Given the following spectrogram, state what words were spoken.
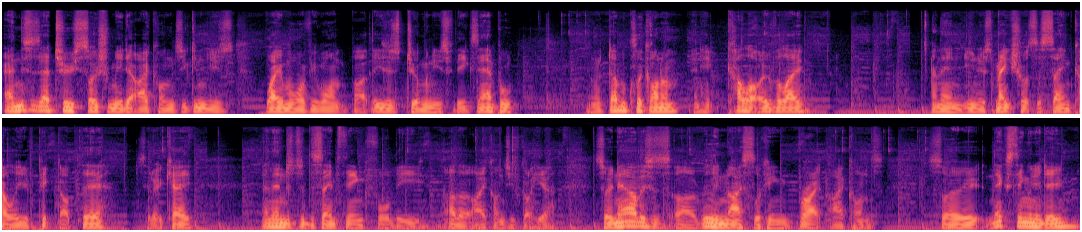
And this is our two social media icons. You can use way more if you want, but these are two I'm going to use for the example. I'm going to double click on them and hit color overlay. And then you know, just make sure it's the same color you've picked up there. Set OK. And then just do the same thing for the other icons you've got here. So now this is uh, really nice looking bright icons. So next thing we need to do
